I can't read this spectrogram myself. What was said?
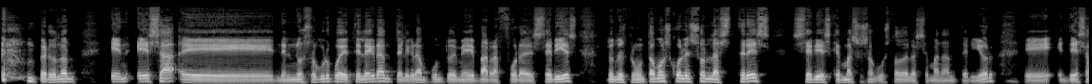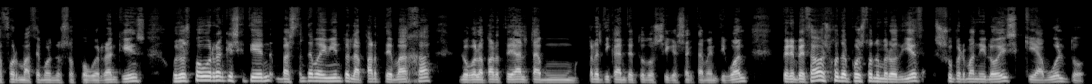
perdón, en esa, eh, en nuestro grupo de Telegram, telegram.me barra fuera de series, donde os preguntamos cuáles son las tres series que más os han gustado de la semana anterior. Eh, de esa forma hacemos nuestros Power Rankings. Unos Power Rankings que tienen bastante movimiento en la parte baja, luego la parte alta mm, prácticamente todo sigue exactamente igual. Pero empezamos con el puesto número 10, Superman y Lois, que ha vuelto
